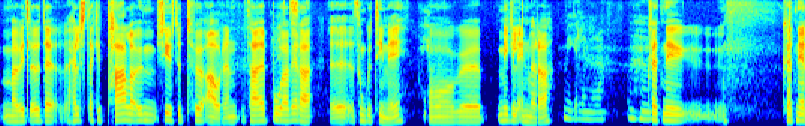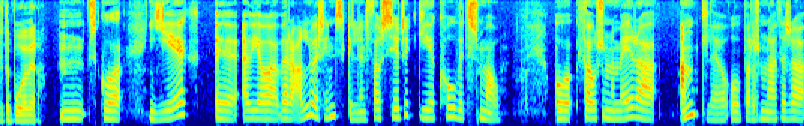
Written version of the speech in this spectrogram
maður vil auðvitað helst ekki tala um síðustu tvö ár en það er búið að vera uh, þungu tími Já. og uh, mikil einvera mikil einvera mm -hmm. hvernig hvernig er þetta búið að vera? Mm, sko, ég uh, ef ég á að vera alveg hinskilin þá ekki ég COVID smá og þá svona meira andlega og bara svona þessa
